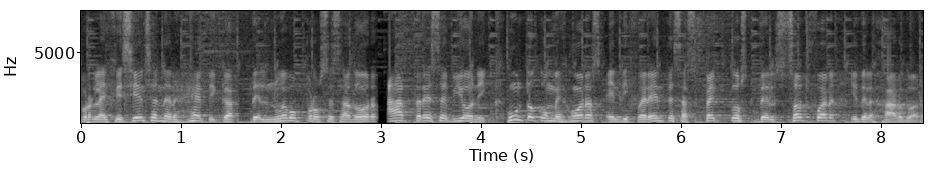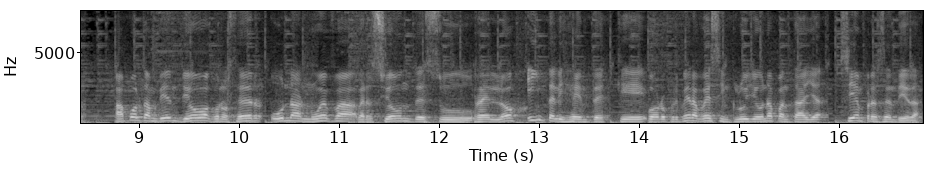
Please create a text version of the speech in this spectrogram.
por la eficiencia energética del nuevo procesador A13 Bionic, junto con mejoras en diferentes aspectos del software y del hardware. Apple también dio a conocer una nueva versión de su reloj inteligente que por primera vez incluye una pantalla siempre encendida.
